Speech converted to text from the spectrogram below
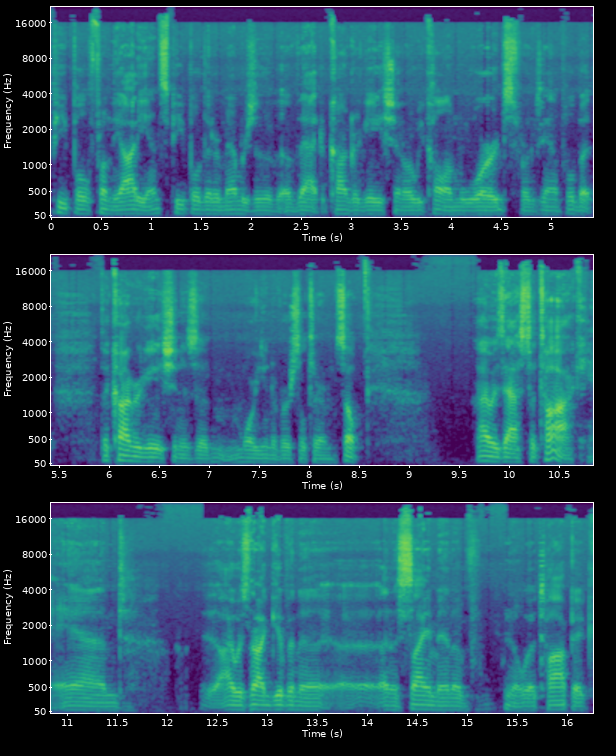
people from the audience, people that are members of, of that congregation, or we call them wards, for example, but the congregation is a more universal term. So I was asked to talk, and I was not given a, a, an assignment of you know a topic.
